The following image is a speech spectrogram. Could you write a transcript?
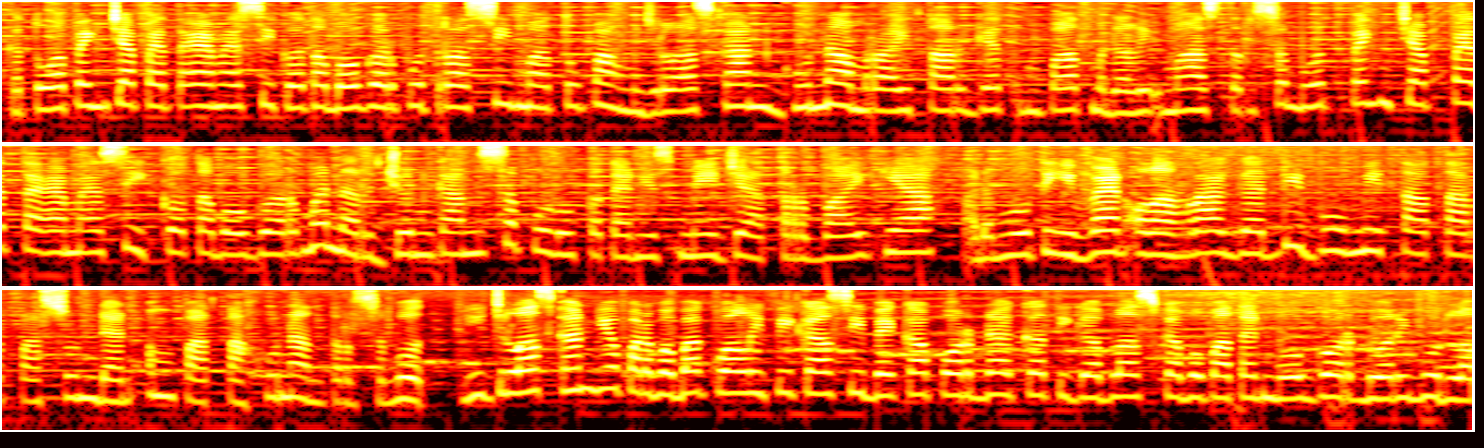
Ketua Pengca PT MSI Kota Bogor Putra Sima Tupang menjelaskan guna meraih target 4 medali emas tersebut Pengca PT MSI Kota Bogor menerjunkan 10 petenis meja terbaiknya pada multi event olahraga di bumi tata Pasundan 4 tahunan tersebut. Dijelaskannya pada babak kualifikasi BK Porda ke-13 Kabupaten Bogor 2018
